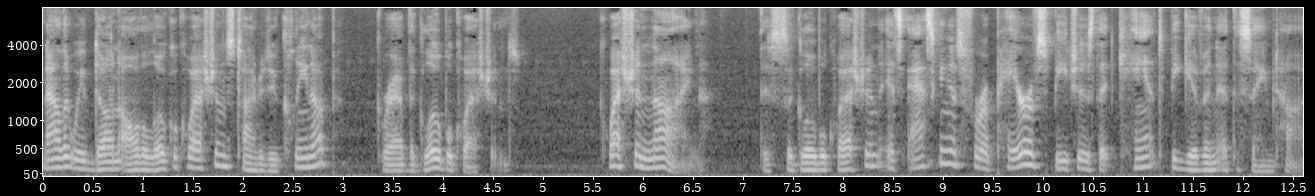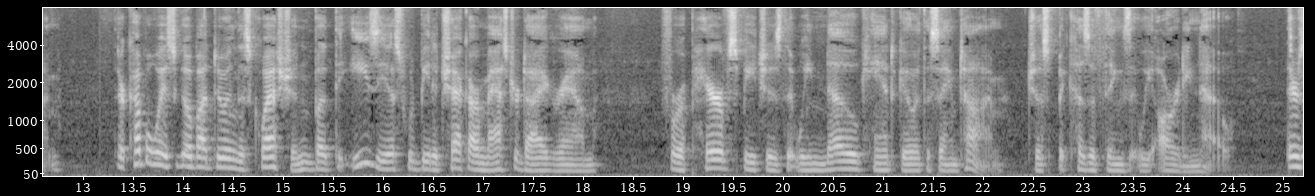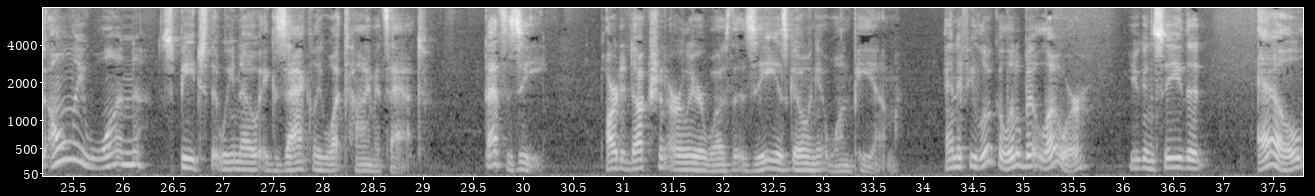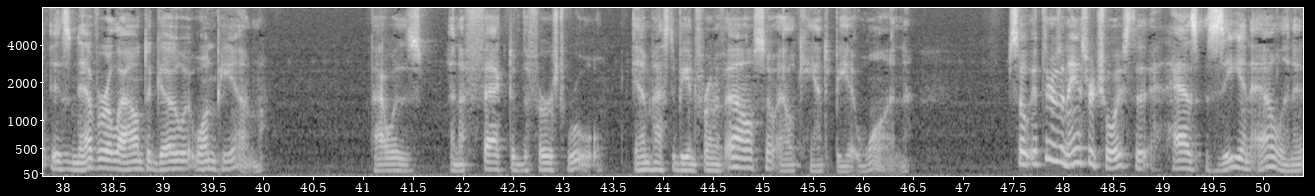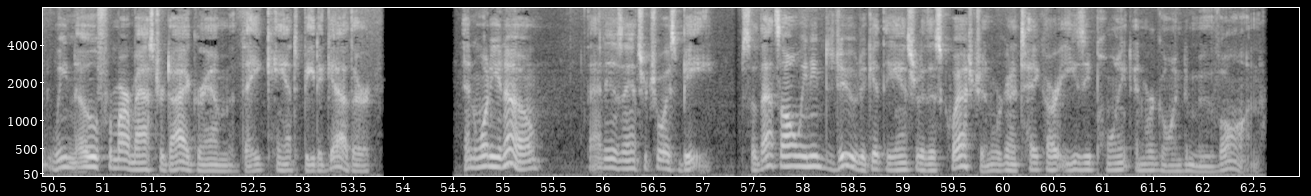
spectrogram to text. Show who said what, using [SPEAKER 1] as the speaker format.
[SPEAKER 1] Now that we've done all the local questions, time to do cleanup. Grab the global questions. Question 9. This is a global question. It's asking us for a pair of speeches that can't be given at the same time. There are a couple ways to go about doing this question, but the easiest would be to check our master diagram for a pair of speeches that we know can't go at the same time, just because of things that we already know. There's only one speech that we know exactly what time it's at. That's Z. Our deduction earlier was that Z is going at 1 p.m. And if you look a little bit lower, you can see that L is never allowed to go at 1 p.m. That was an effect of the first rule. M has to be in front of L, so L can't be at 1. So if there's an answer choice that has Z and L in it, we know from our master diagram they can't be together. And what do you know? That is answer choice B. So that's all we need to do to get the answer to this question. We're going to take our easy point and we're going to move on.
